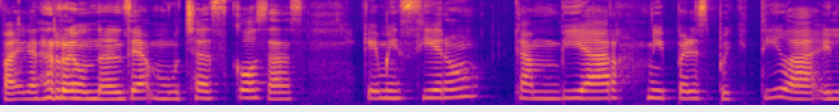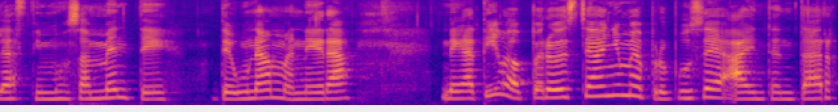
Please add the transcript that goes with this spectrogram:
valga la redundancia, muchas cosas que me hicieron cambiar mi perspectiva y lastimosamente de una manera negativa. Pero este año me propuse a intentar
